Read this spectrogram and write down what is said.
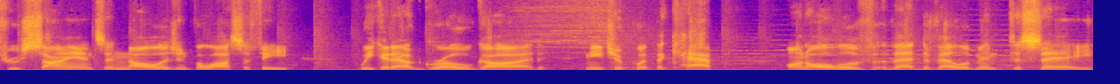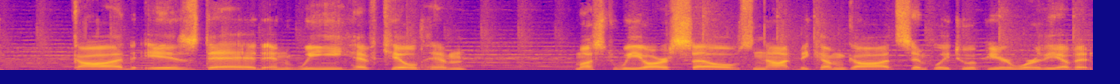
through science and knowledge and philosophy, we could outgrow God, Nietzsche put the cap on all of that development to say, God is dead and we have killed him. Must we ourselves not become God simply to appear worthy of it?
